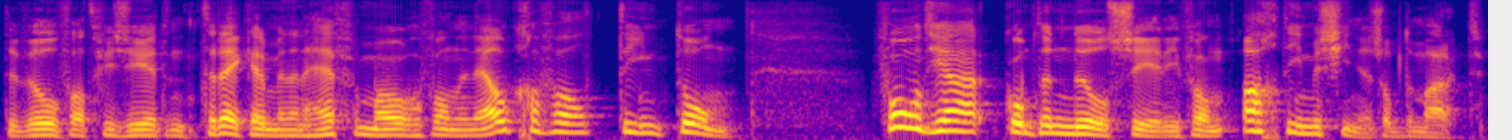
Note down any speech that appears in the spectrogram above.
De Wulf adviseert een trekker met een hefvermogen van in elk geval 10 ton. Volgend jaar komt een nulserie van 18 machines op de markt.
